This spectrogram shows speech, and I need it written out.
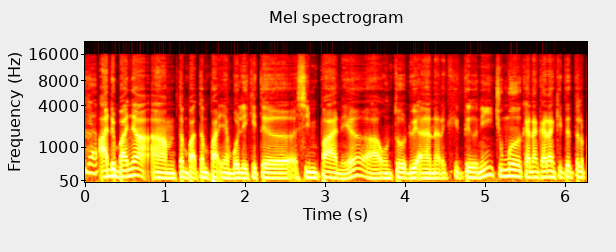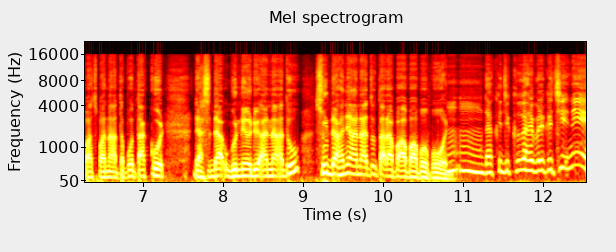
Yep. ada banyak um, tempat-tempat yang boleh kita simpan ya uh, untuk duit anak-anak kita ni. Cuma kadang-kadang kita terlepas pandang ataupun takut dah sedap guna duit anak tu sudahnya anak tu tak dapat apa-apa pun. Mm-hmm dah kerja keras daripada kecil ni.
